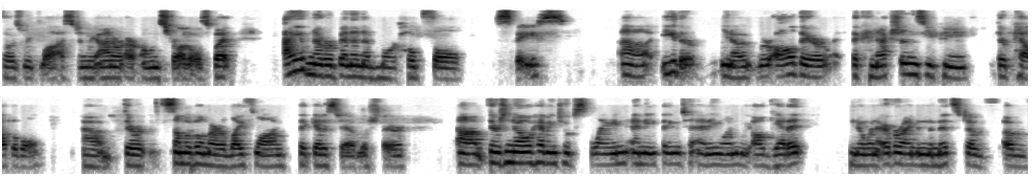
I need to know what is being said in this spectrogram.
those we've lost and we honor our own struggles. But I have never been in a more hopeful space uh, either. You know, we're all there. The connections you can they're palpable. Um, there, some of them are lifelong that get established there. Um, there's no having to explain anything to anyone. We all get it you know, whenever I'm in the midst of, of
